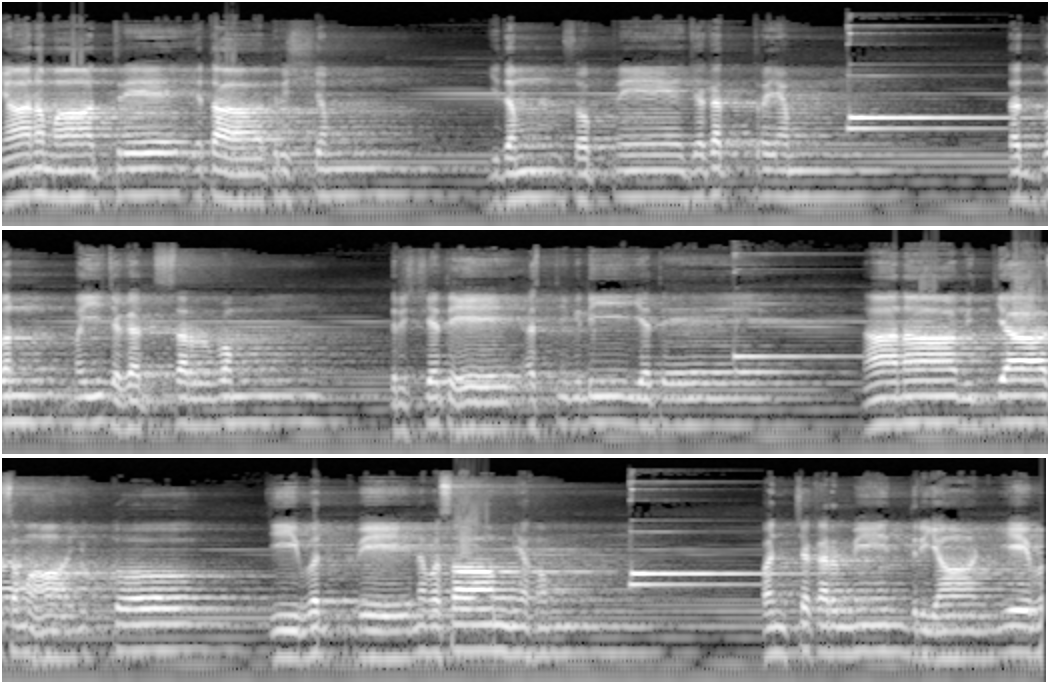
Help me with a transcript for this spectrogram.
ज्ञानमात्रे यथा दृश्यम् इदं स्वप्ने जगत्त्रयम् तद्वन्मयि जगत्सर्वम् दृश्यते अस्ति विलीयते। नानाविद्यासमायुक्तो जीवत्वेन वसाम्यहम् पञ्चकर्मेन्द्रियाण्येव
